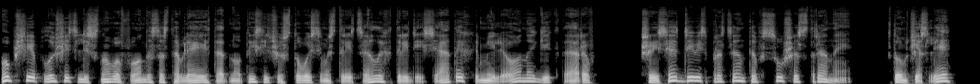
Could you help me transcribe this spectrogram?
общая площадь лесного фонда составляет 1183,3 миллиона гектаров, 69% суши страны, в том числе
